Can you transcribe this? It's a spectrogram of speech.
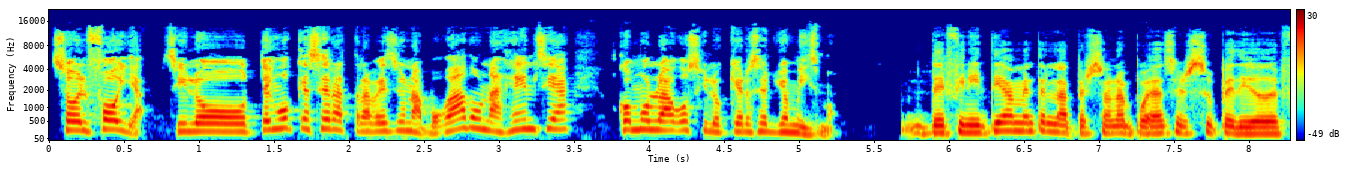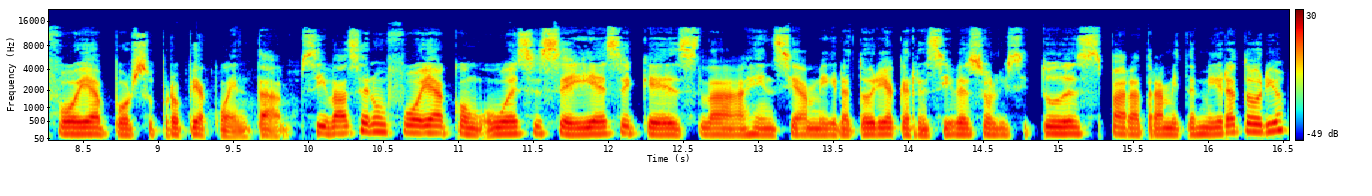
so el FOIA, si lo tengo que hacer a través de un abogado, una agencia, ¿cómo lo hago si lo quiero hacer yo mismo? Definitivamente la persona puede hacer su pedido de FOIA por su propia cuenta. Si va a hacer un FOIA con USCIS, que es la agencia migratoria que recibe solicitudes para trámites migratorios,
